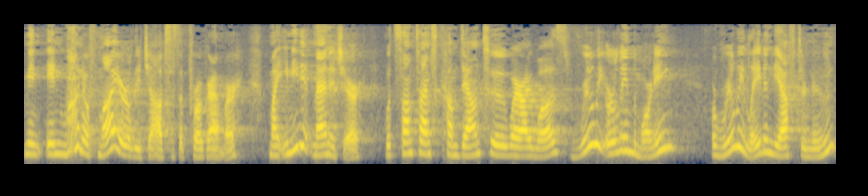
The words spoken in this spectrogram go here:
I mean, in one of my early jobs as a programmer, my immediate manager would sometimes come down to where I was really early in the morning or really late in the afternoon,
